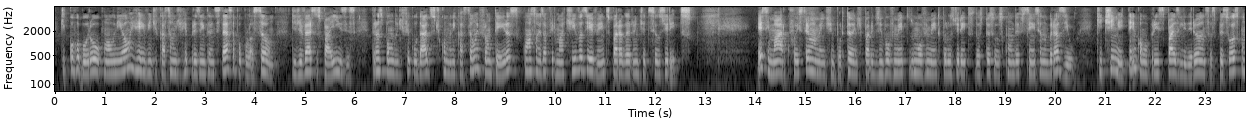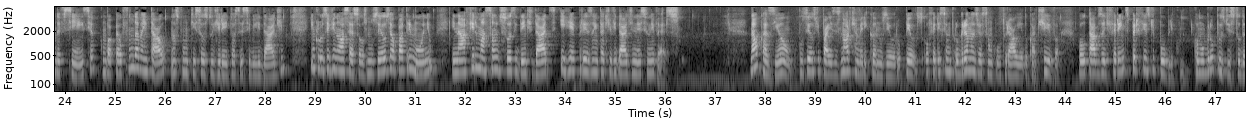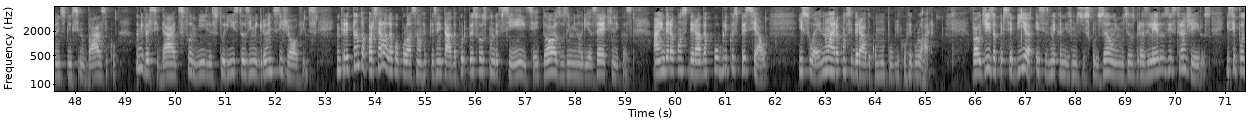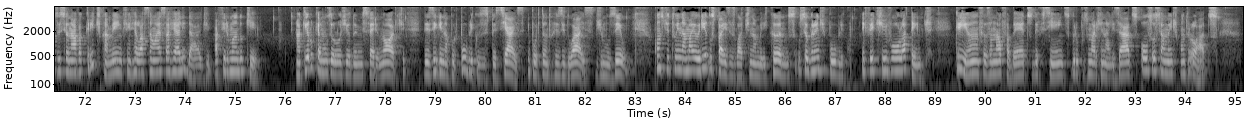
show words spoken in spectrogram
que corroborou com a união e reivindicação de representantes dessa população de diversos países, transpondo dificuldades de comunicação e fronteiras com ações afirmativas e eventos para a garantia de seus direitos. Esse marco foi extremamente importante para o desenvolvimento do movimento pelos direitos das pessoas com deficiência no Brasil que tinha e tem como principais lideranças pessoas com deficiência, com papel fundamental nas conquistas do direito à acessibilidade, inclusive no acesso aos museus e ao patrimônio e na afirmação de suas identidades e representatividade nesse universo. Na ocasião, museus de países norte-americanos e europeus ofereciam programas de ação cultural e educativa voltados a diferentes perfis de público, como grupos de estudantes do ensino básico, universidades, famílias, turistas, imigrantes e jovens. Entretanto, a parcela da população representada por pessoas com deficiência, idosos e minorias étnicas ainda era considerada público especial, isso é, não era considerado como um público regular. Valdiza percebia esses mecanismos de exclusão em museus brasileiros e estrangeiros e se posicionava criticamente em relação a essa realidade, afirmando que aquilo que a museologia do hemisfério norte designa por públicos especiais e, portanto, residuais de museu, constitui na maioria dos países latino-americanos o seu grande público, efetivo ou latente. Crianças, analfabetos, deficientes, grupos marginalizados ou socialmente controlados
